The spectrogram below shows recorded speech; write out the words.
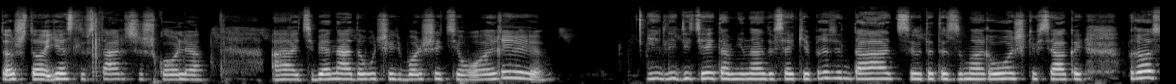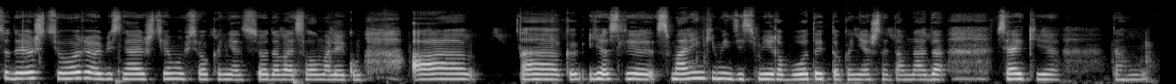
То, что если в старшей школе а, тебе надо учить больше теории, и для детей там не надо всякие презентации, вот этой заморочки всякой. Просто даешь теорию, объясняешь тему, все, конец, все, давай, салам алейкум. А а, как, если с маленькими детьми работать, то, конечно, там надо всякие там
